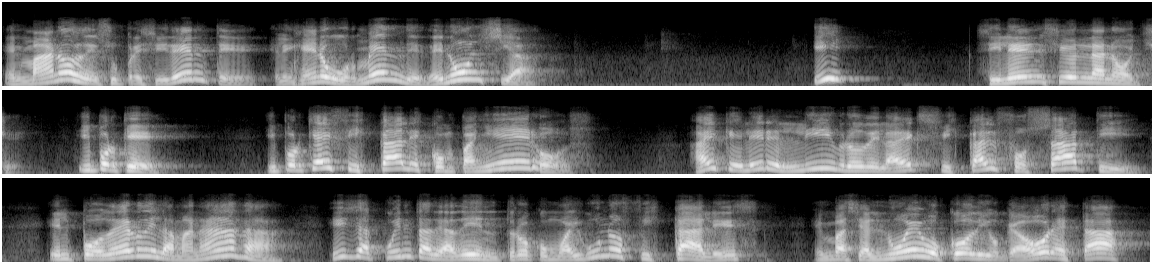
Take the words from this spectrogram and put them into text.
en manos de su presidente, el ingeniero Gurméndez, denuncia. Y silencio en la noche. ¿Y por qué? ¿Y por qué hay fiscales compañeros? Hay que leer el libro de la ex fiscal Fossati, El poder de la manada. Ella cuenta de adentro como algunos fiscales, en base al nuevo código que ahora está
